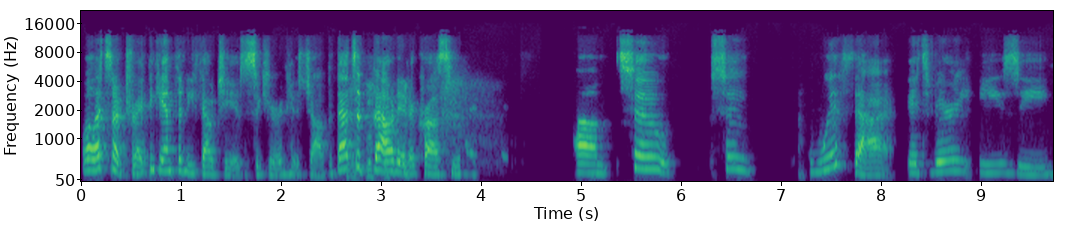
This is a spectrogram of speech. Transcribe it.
well, that's not true. I think Anthony Fauci is secure in his job, but that's about it across the United States. Um, so, so with that, it's very easy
